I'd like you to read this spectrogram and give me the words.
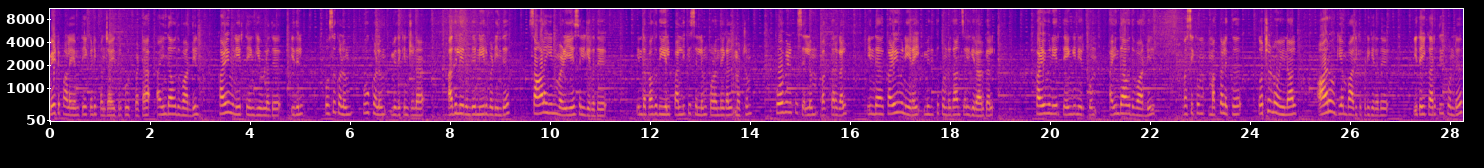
மேட்டுப்பாளையம் தேக்கடி பஞ்சாயத்திற்கு உட்பட்ட ஐந்தாவது வார்டில் கழிவுநீர் தேங்கியுள்ளது. இதில் கொசுக்களும் பூக்களும் மிதக்கின்றன. அதிலிருந்து நீர் வடிந்து சாலையின் வழியே செல்கிறது. இந்த பகுதியில் பள்ளிக்கு செல்லும் குழந்தைகள் மற்றும் கோவிலுக்கு செல்லும் பக்தர்கள் இந்த கழிவு நீரை மிதித்து கொண்டுதான் செல்கிறார்கள். கழிவு நீர் தேங்கி நிற்கும் ஐந்தாவது வார்டில் வசிக்கும் மக்களுக்கு தொற்று நோயினால் ஆரோக்கியம் பாதிக்கப்படுகிறது. இதை கருத்தில் கொண்டு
